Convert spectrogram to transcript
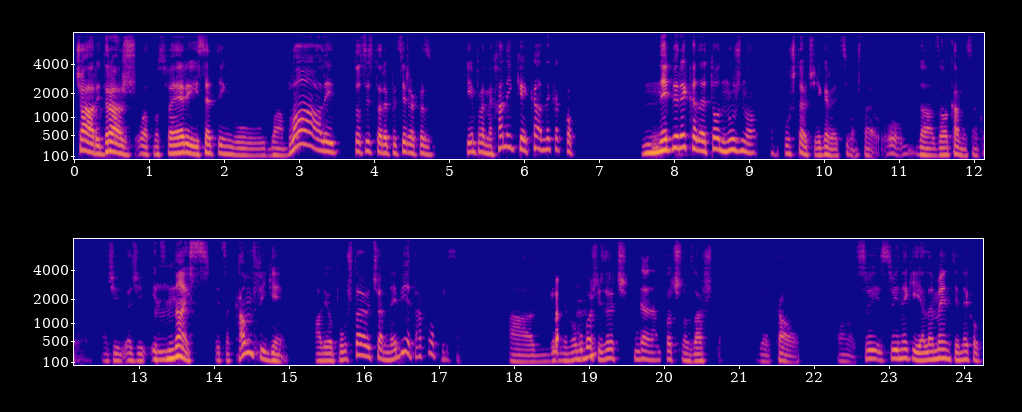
čar i draž u atmosferi i settingu i bla bla, ali to se isto replicira kroz gameplay mehanike, kad nekako ne bi rekao da je to nužno puštajuća igra, recimo, šta je, o, za, za Okami sam govorio. Znači, znači, it's Mhm. nice, it's a comfy game, ali opuštajuća ne bi je tako opisan. A Da. ne mogu Mhm. baš izreći Da, da. točno zašto. Jer kao, ono, svi, svi neki elementi nekog,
